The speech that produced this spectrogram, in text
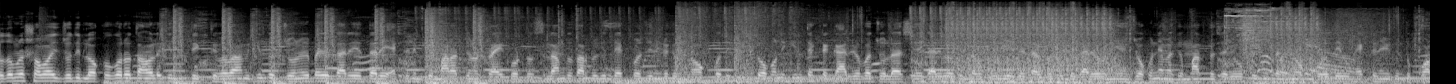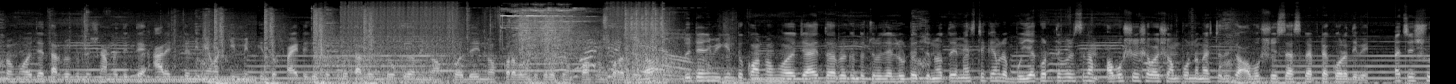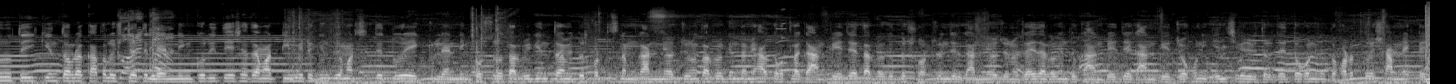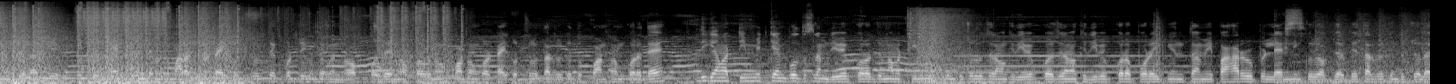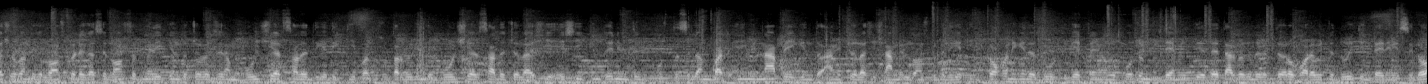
তো তোমরা সবাই যদি লক্ষ্য করো, তাহলে কিন্তু দেখতে পাবে। আমি কিন্তু জোনের বাইরে দাঁড়িয়ে দাঁড়িয়ে একটা নিমকে মারার জন্য ট্রাই করতেছিলাম। তো তারপর কিন্তু এক পর্যায়ে নিমটাকে নক করে তখনই কিন্তু একটা গাড়ির বাবা চলে আসে। গাড়ির বাবা কিন্তু আমাকে উড়িয়ে দেয় তারপর কিন্তু বাবা নিয়ে যখনই আমাকে মারতে যাবে ওকে কিন্তু আমি নক করে দিই এবং একটা নিমে কিন্তু কনফার্ম হয়ে যায়। তারপর কিন্তু সামনে দেখতে আরেকটা নিমে আমার টিমমেট কিন্তু ফাইটে যেতে ছিল। তারপর কিন্তু ওকে আমি নক করে দিই। নক করা কিন্তু চলে কনফার্ম করার জন্য দুইটা নিমি কিন্তু কনফার্ম হয়ে যায়। তারপর কিন্তু চলে যায় লুটের জন্য। তো এই ম্যাচটাকে আমরা বুইয়া করতে পেরেছিলাম। অবশ্যই সবাই সম্পূর্ণ ম্যাচটা থেকে অবশ্যই সাবস্ক্রাইবটা করে দিবে। ম্যাচের শুরুতেই কিন্তু আমরা কাতাল স্টেতে ল্যান্ডিং করি তো এর সাথে আমার টিমমেটও কিন্তু আমার সাথে দূরে একটু ল্যান্ডিং করছিল। তারপরে কিন্তু আমি দূর পড়তেছিলাম গান নেওয়ার জন্য। তারপর কিন্তু আমি হালকা পাতলা গান পেয়ে যাই। তারপর কিন্তু শর্ট রেঞ্জের গান নেওয়ার জন্য যাই। তারপর কিন্তু গান পেয়ে যাই। গান পেয়ে যখনই এলসিপের ভিতরে যাই তখন কিন্তু হঠাৎ করে সামনে একটা ইঞ্জ চলে আসে। মারার জন্য ট্রাই করছিল। এক পর্যায়ে কিন্তু আমি নক করে দেয়। নক করে কনফার্ম করে ট্রাই করছিল। তারপর কিন্তু কনফার্ম করে দেয়। এদিকে আমার টিমমেটকে আমি বলতেছিলাম রিভাইভ করার জন্য, আমার টিমমেট কিন্তু চলে যায় আমাকে রিভাইভ করার জন্য। আমাকে রিভাইভ করার পরেই কিন্তু আমি পাহাড়ের উপরে ল্যান্ডিং করি অবজার্ভে তারপর কিন্তু চলে আসি, ওখান থেকে লঞ্চ পেটে গেছে লঞ্চ পেট মেরে কিন্তু চলে যেলাম বুলশিয়ার সাদের দিকে, দেখতেই পাচ্ছ তারপর কিন্তু বুলশিয়ার সাদে চলে আসি, এসেই কিন্তু এনিমিতে খুঁজতেছিলাম বাট এনিমি না পেয়ে কিন্তু আমি চলে আসি সামনের লঞ্চ পেটের দিকে। ঠিক তখনই কিন্তু দূর থেকে একটা আমাকে প্রচণ্ড ড্যামেজ দিয়ে দেয়। তারপর কিন্তু দেখতে পারো ঘরের ভিতরে দুই তিনটা এনিমি ছিল।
